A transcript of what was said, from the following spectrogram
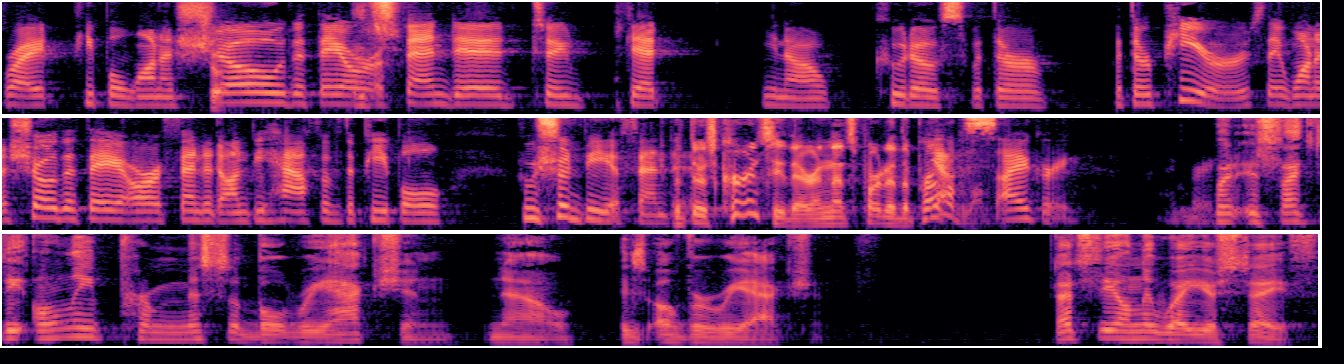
right? People want to show that they are It's- offended to get, you know, kudos with their with their peers. They want to show that they are offended on behalf of the people who should be offended. but there's currency there, and that's part of the problem. yes, I agree. But it's like the only permissible reaction now is overreaction. That's the only way you're safe.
